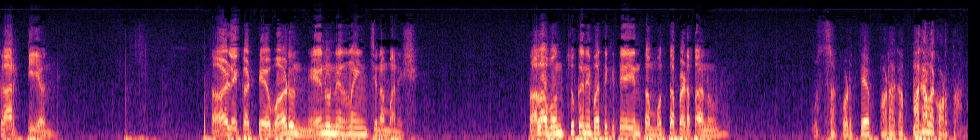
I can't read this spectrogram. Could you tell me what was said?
కార్టియన్ని. తాళి కట్టేవాడు నేను నిర్ణయించిన మనిషి. తల వంచుకని బతికితే ఇంత ముద్ద పెడతాను? ఉస్స కొడితే పడగ పగల కొడతాను.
